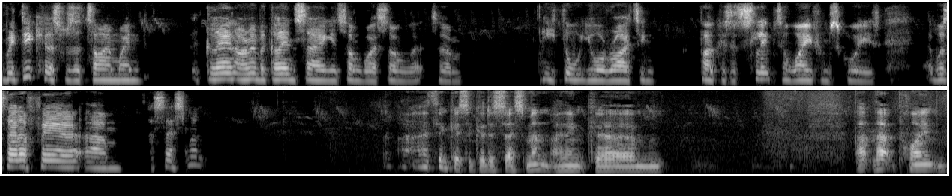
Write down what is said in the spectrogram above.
Ridiculous was a time when Glenn, I remember Glenn saying in Song by Song that um, he thought your writing focus had slipped away from Squeeze. Was that a fair um, assessment? I think it's a good assessment. I think um, at that point,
